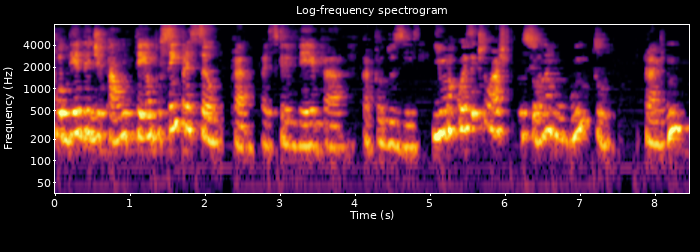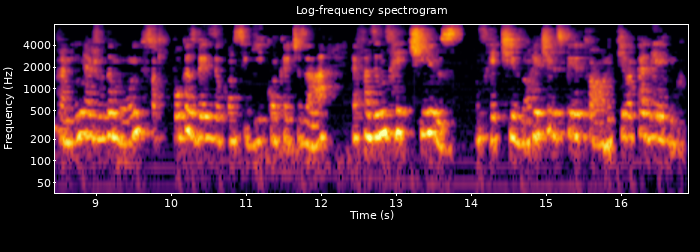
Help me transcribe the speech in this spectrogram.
poder dedicar um tempo sem pressão para escrever, para produzir. E uma coisa que eu acho que funciona muito para mim, para mim me ajuda muito, só que poucas vezes eu consegui concretizar, é fazer uns retiros, uns retiros, não retiro espiritual, um retiro acadêmico.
